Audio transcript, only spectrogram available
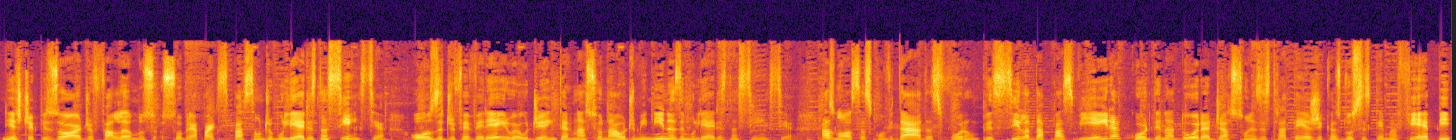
Neste episódio, falamos sobre a participação de mulheres na ciência. 11 de fevereiro é o Dia Internacional de Meninas e Mulheres na Ciência. As nossas convidadas foram Priscila da Paz Vieira, coordenadora de ações estratégicas do Sistema FIEP,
